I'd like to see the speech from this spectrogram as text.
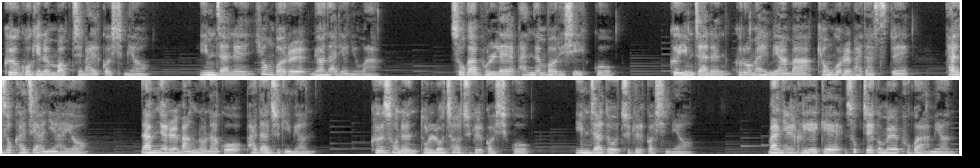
그 고기는 먹지 말 것이며 임자는 형벌을 면하려니와 소가 본래 받는 버릇이 있고 그 임자는 그로 말미암아 경고를 받았으되 단속하지 아니하여 남녀를 막론하고 받아 죽이면 그 소는 돌로 쳐 죽일 것이고 임자도 죽일 것이며 만일 그에게 속죄금을 부과하면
